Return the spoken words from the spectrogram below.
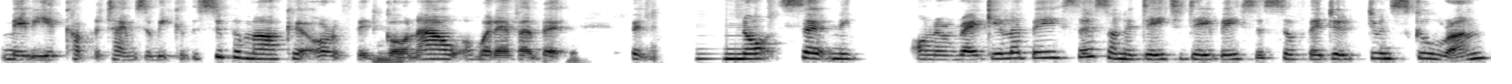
maybe a couple of times a week at the supermarket or if they'd Mhm. gone out or whatever but but not certainly on a regular basis on a day-to-day basis. So if they're do, doing school run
